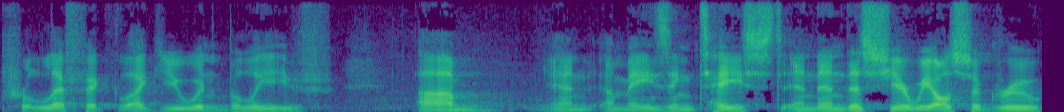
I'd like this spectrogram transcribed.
prolific like you wouldn't believe um, and amazing taste. And then this year we also grew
